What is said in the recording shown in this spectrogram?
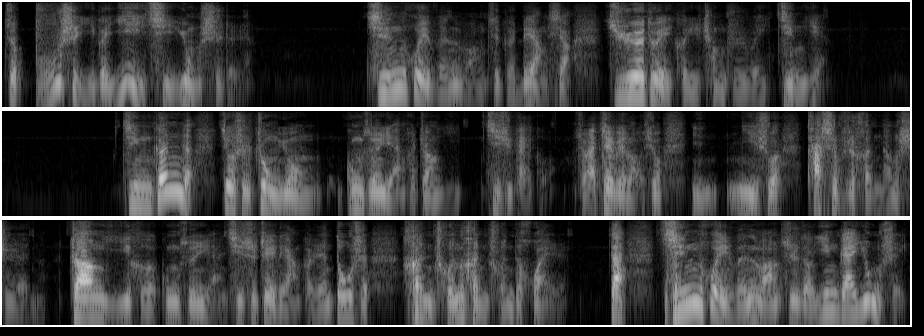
这不是一个意气用事的人。秦惠文王这个亮相，绝对可以称之为惊艳。紧跟着就是重用公孙衍和张仪，继续改革，是吧？这位老兄，你你说他是不是很能识人呢？张仪和公孙衍，其实这两个人都是很纯很纯的坏人，但秦惠文王知道应该用谁。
